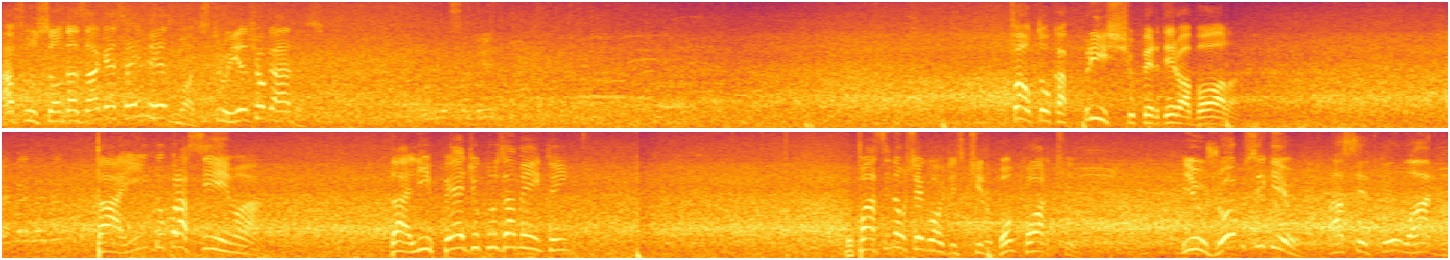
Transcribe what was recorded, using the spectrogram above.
A função da zaga é essa aí mesmo, ó, destruir as jogadas. Faltou capricho, perderam a bola. Vai, vai, vai, vai. Tá indo pra cima. Dali pede o cruzamento, hein? O passe não chegou ao destino. Bom corte. E o jogo seguiu. Acertou o árbitro.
